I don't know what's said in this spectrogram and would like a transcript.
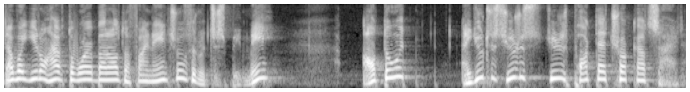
That way you don't have to worry about all the financials. It'll just be me. I'll do it, and you just you just you just park that truck outside.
